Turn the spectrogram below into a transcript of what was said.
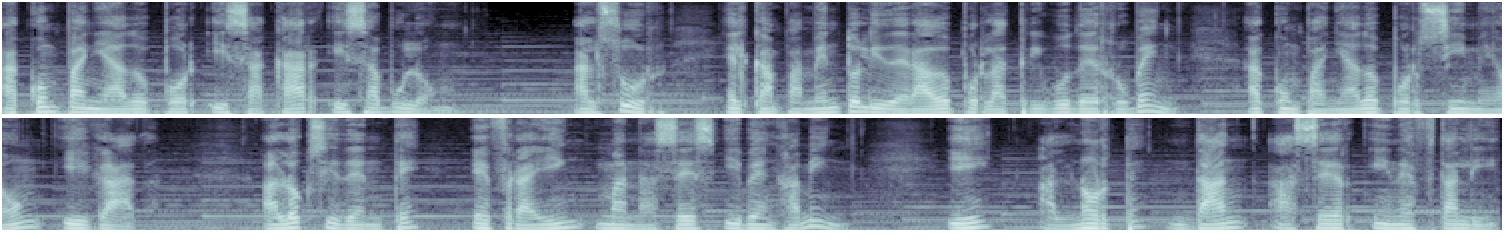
acompañado por Isaacar y Zabulón. Al sur, el campamento liderado por la tribu de Rubén, acompañado por Simeón y Gad. Al occidente, Efraín, Manasés y Benjamín. Y al norte, Dan, Aser y Neftalí.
